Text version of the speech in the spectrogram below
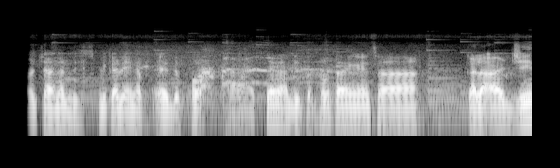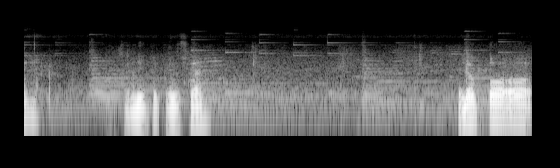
Our channel, this is Mika Lingap Edo po. At yan nga, dito po tayo ngayon sa Kala Arjin. So, dito po siya. Hello po.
